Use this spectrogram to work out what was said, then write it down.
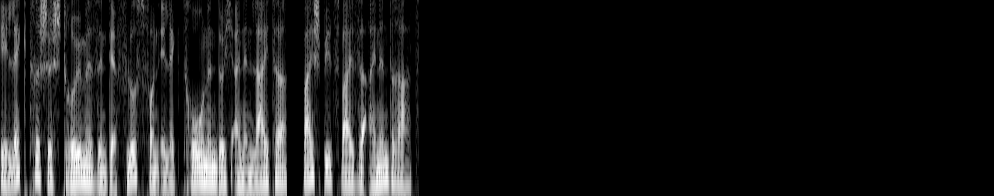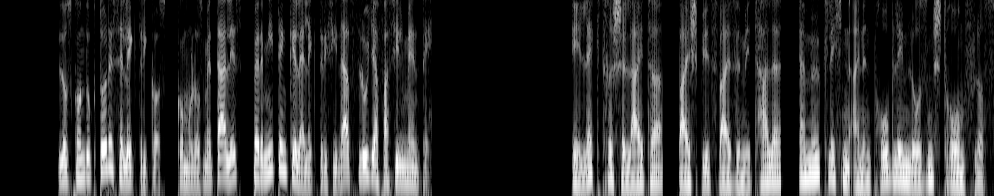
Elektrische Ströme sind der Fluss von Elektronen durch einen Leiter, beispielsweise einen Draht. Los conductores eléctricos, como los metales, permiten que la electricidad fluya fácilmente. Elektrische Leiter, beispielsweise Metalle, ermöglichen einen problemlosen Stromfluss.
